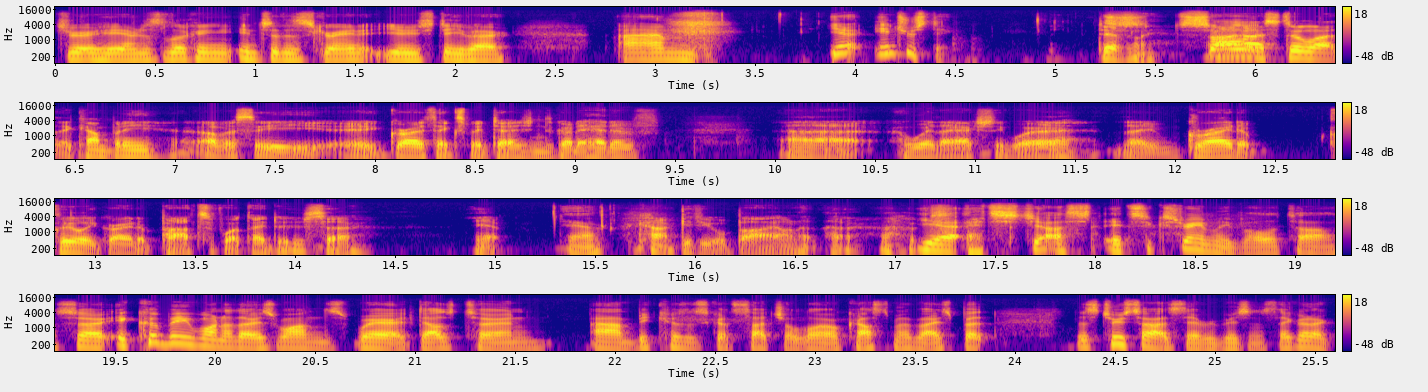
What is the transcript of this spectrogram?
Drew here. I'm just looking into the screen at you, Steve. Um, yeah, interesting. Definitely. So I, I still like the company. Obviously, uh, growth expectations got ahead of uh, where they actually were. They're great at clearly great at parts of what they do. So, yeah, Yeah. I can't give you a buy on it though. Yeah, it's just it's extremely volatile. So it could be one of those ones where it does turn um, because it's got such a loyal customer base. But there's two sides to every business. They've got to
